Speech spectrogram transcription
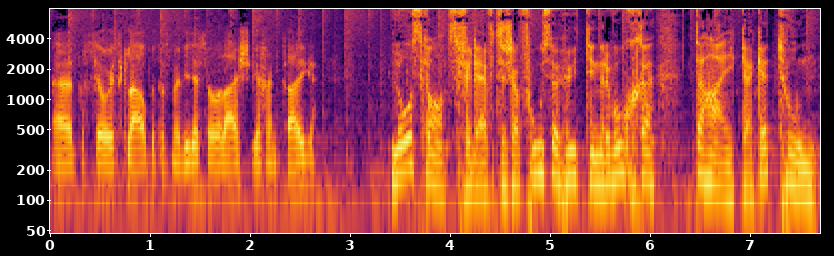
äh, dass sie uns glauben, dass wir wieder so Leistungen können zeigen können. Los geht's für den FC Schaffhausen heute in einer Woche, daheim gegen Thun.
